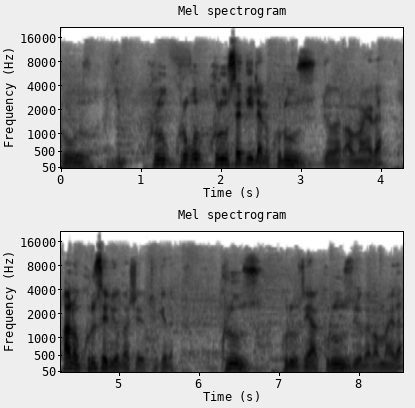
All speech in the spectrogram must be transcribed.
Cruz gibi. Cru, Cru, Kruse değil yani Cruz diyorlar Almanya'da. Pardon Kruse diyorlar şeyde Türkiye'de. Cruz, Cruz ya Cruz diyorlar Almanya'da.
